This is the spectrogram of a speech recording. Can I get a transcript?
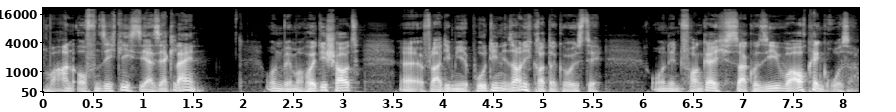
waren offensichtlich sehr, sehr klein. Und wenn man heute schaut, äh, Wladimir Putin ist auch nicht gerade der Größte. Und in Frankreich, Sarkozy war auch kein großer.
